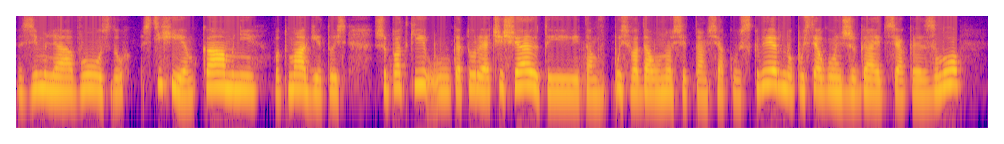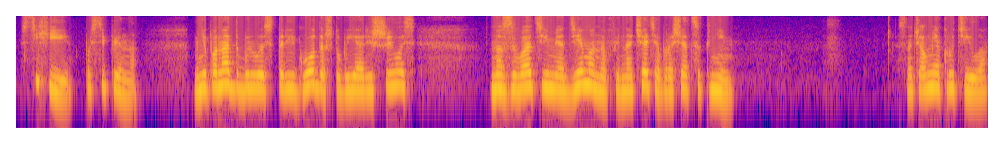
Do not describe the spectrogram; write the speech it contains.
земля, воздух, стихиям, камни, вот магия, то есть шепотки, которые очищают, и там пусть вода уносит там всякую скверну, пусть огонь сжигает всякое зло, стихии постепенно. Мне понадобилось три года, чтобы я решилась называть имя демонов и начать обращаться к ним. Сначала меня крутило,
